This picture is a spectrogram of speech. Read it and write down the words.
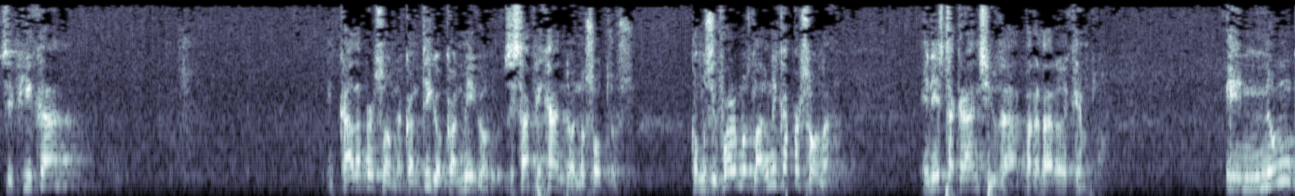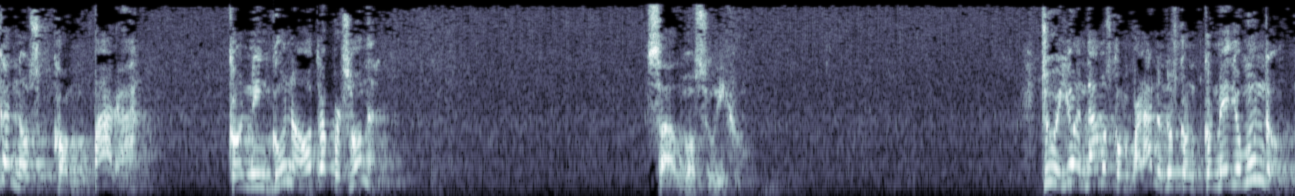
se fija en cada persona, contigo, conmigo, se está fijando en nosotros, como si fuéramos la única persona en esta gran ciudad, para dar el ejemplo. Y nunca nos compara con ninguna otra persona, salvo su Hijo. Tú y yo andamos comparándonos con, medio mundo.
